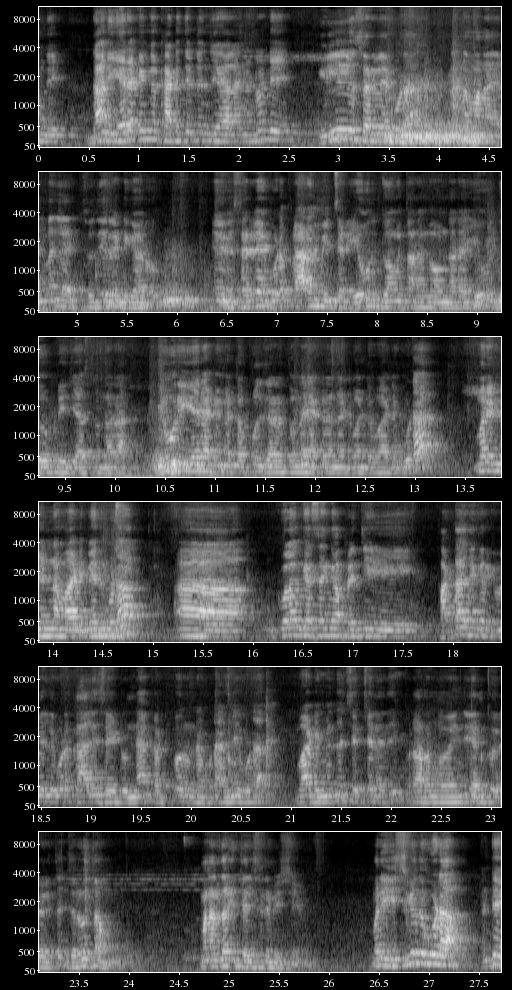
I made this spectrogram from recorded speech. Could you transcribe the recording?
ఉంది? దాన్ని ఏ రకంగా కట్టుదిట్టం చేయాలనేటువంటి ఇల్లు సర్వే కూడా నిన్న మన ఎమ్మెల్యే సుధీర్ రెడ్డి గారు సర్వే కూడా ప్రారంభించారు. ఎవరు దొంగతనంగా ఉన్నారా? ఎవరు దోపిడీ చేస్తున్నారా? ఎవరు ఏ రకంగా తప్పులు జరుగుతున్నాయి? అక్కడ ఉన్నటువంటి వాటి కూడా మరి నిన్న వాటి మీద కూడా ఆ, కులంకషంగా ప్రతి పట్టా దగ్గరికి వెళ్ళి కూడా ఖాళీ సైట్ ఉన్నా కట్టుకొని ఉన్నప్పుడు అన్నీ కూడా వాటి మీద చర్చ అనేది ప్రారంభమైంది ఎన్క్వైరీ అయితే జరుగుతూ ఉంది. మనందరికీ తెలిసిన విషయం. మరి ఇసుకది కూడా అంటే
